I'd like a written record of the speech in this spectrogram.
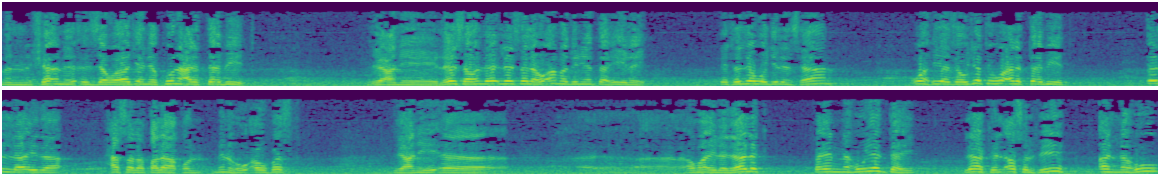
من شأن الزواج أن يكون على التأبيد. يعني ليس ليس له أمد ينتهي إليه. يتزوج الإنسان وهي زوجته على التأبيد. إلا إذا حصل طلاق منه أو فسخ يعني آه، آه، أو ما إلى ذلك فإنه ينتهي. لكن الأصل فيه أنه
